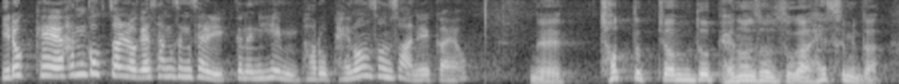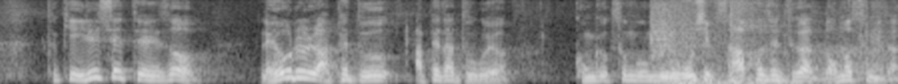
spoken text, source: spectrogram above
이렇게 한국전력의 상승세를 이끄는 힘 바로 베논 선수 아닐까요? 네, 첫 득점도 베논 선수가 했습니다. 특히 1세트에서 레오를 앞에 두, 앞에다 두고요. 공격 성공률이 54%가 넘었습니다.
